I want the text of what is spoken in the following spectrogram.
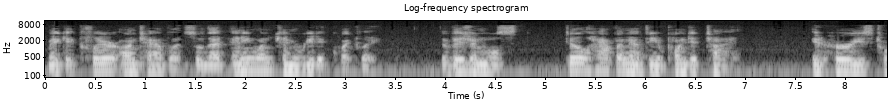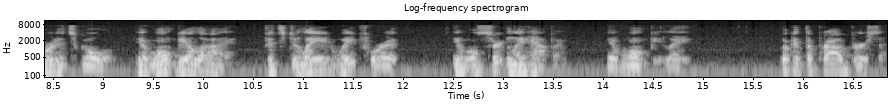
make it clear on tablets so that anyone can read it quickly. The vision will still happen at the appointed time. It hurries toward its goal. It won't be a lie. If it's delayed, wait for it. It will certainly happen. It won't be late. Look at the proud person.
